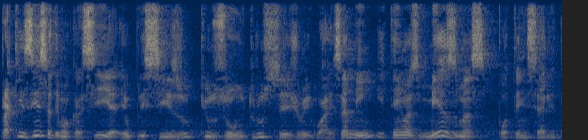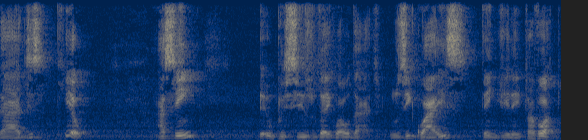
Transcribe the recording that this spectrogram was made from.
Para que exista democracia, eu preciso que os outros sejam iguais a mim e tenham as mesmas potencialidades que eu. Assim, eu preciso da igualdade. Os iguais têm direito a voto.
